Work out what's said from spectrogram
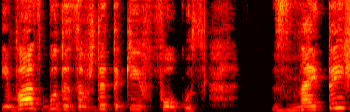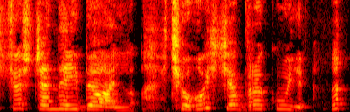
І у вас буде завжди такий фокус знайти, що ще не ідеально, чого ще бракує.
